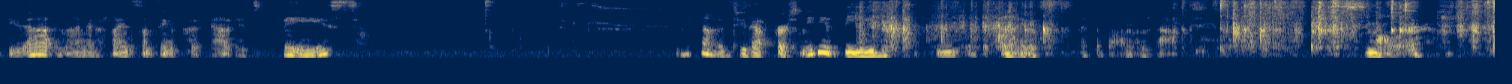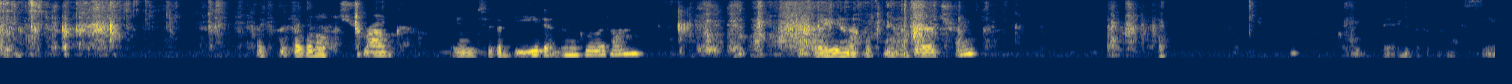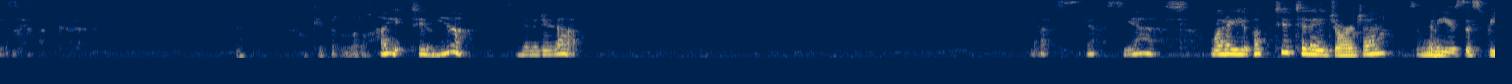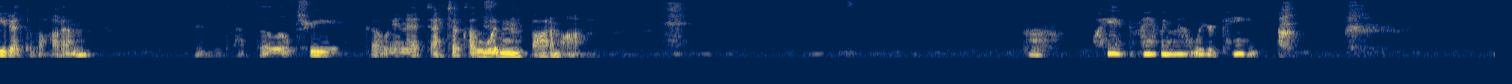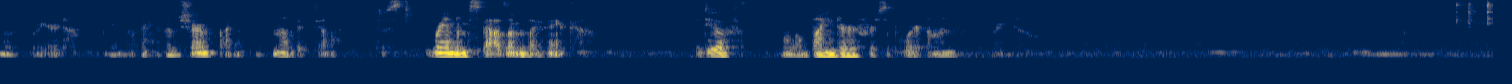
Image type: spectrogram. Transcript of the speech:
do that, and I'm going to find something to put at its base. Maybe I ought to do that first. Maybe a bead. bead nice at the bottom of that. Smaller. Like put the little trunk into the bead and then glue it on. That way you're not looking at a bare trunk. quite big, but let me see. It might look good. I'll give it a little height too. Yeah, I'm going to do that. Yes, yes, yes. What are you up to today, Georgia? So I'm going to use this bead at the bottom and have the little tree go in it. I took the wooden bottom off. Oh, why am I having that weird pain? weird. I'm sure I'm fine. Not a big deal. Just random spasms, I think. I do have a little binder for support on right now.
